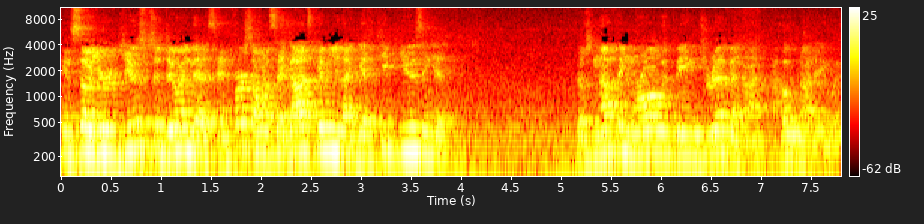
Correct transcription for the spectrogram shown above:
And so you're used to doing this. And first, I want to say, God's given you that gift. Keep using it. There's nothing wrong with being driven. I, I hope not, anyway.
